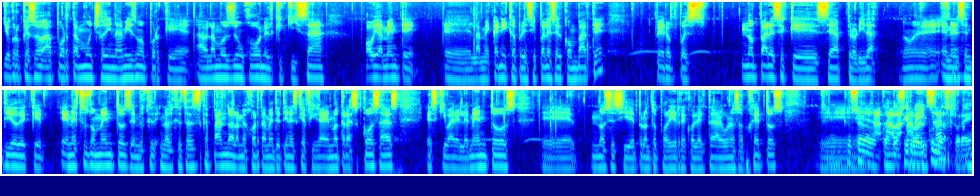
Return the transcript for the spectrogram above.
yo creo que eso aporta mucho dinamismo porque hablamos de un juego en el que quizá, obviamente, eh, la mecánica principal es el combate, pero pues no parece que sea prioridad. ¿no? Eh, en el sentido de que en estos momentos en los, que, estás escapando a lo mejor también te tienes que fijar en otras cosas, esquivar elementos, eh, no sé si de pronto por ahí recolectar algunos objetos. incluso conducir vehículos por ahí.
